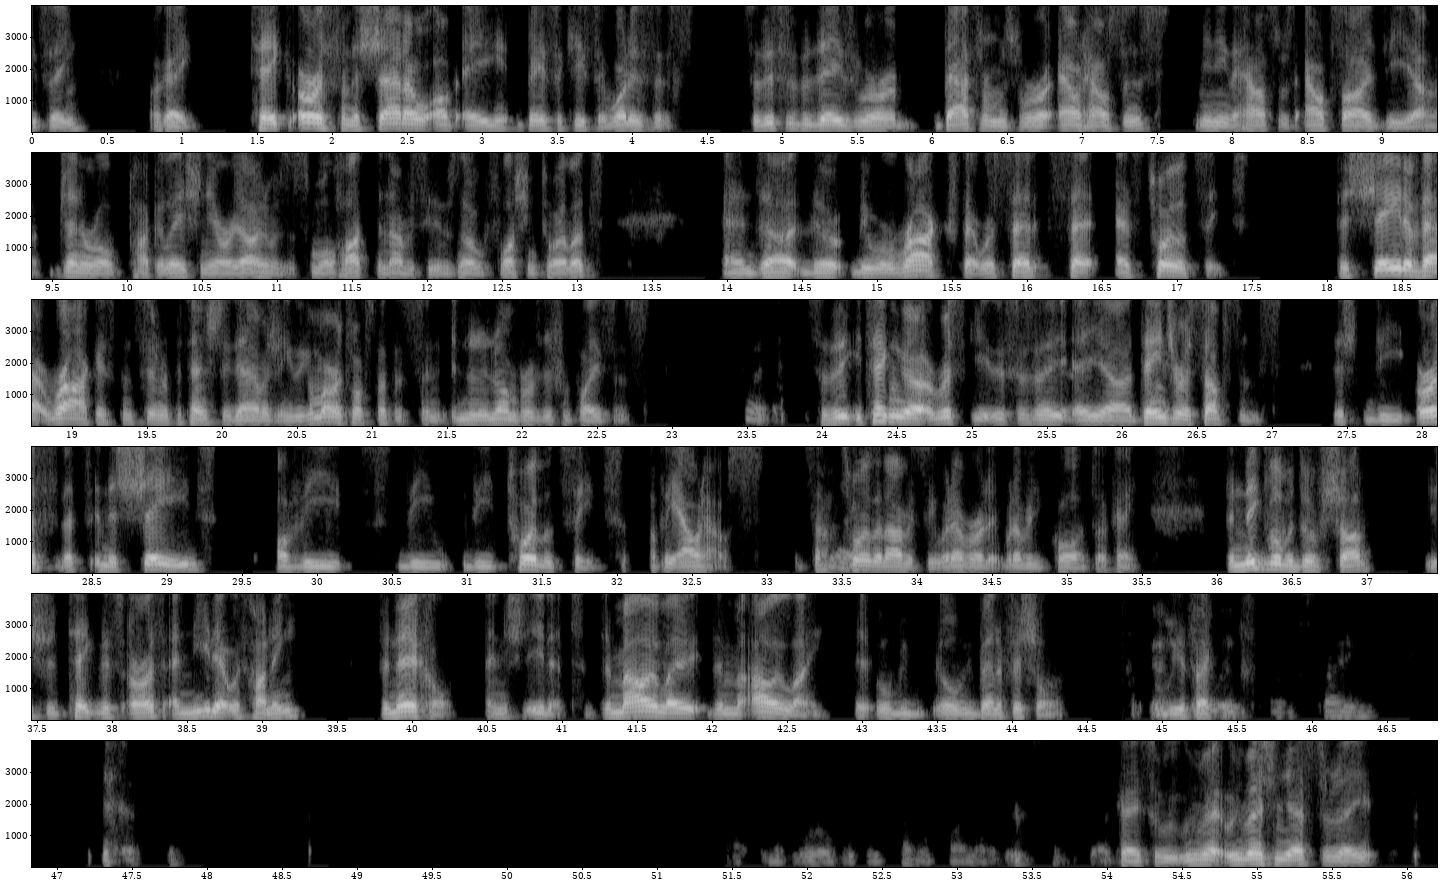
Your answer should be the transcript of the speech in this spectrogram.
Okay, take earth from the shadow of a basic What is this? So this is the days where bathrooms were outhouses, meaning the house was outside the uh, general population area, and it was a small hut, and obviously there was no flushing toilets. And uh, there, there were rocks that were set set as toilet seats. The shade of that rock is considered potentially damaging. The Gemara talks about this in, in a number of different places. So the, you're taking a risky. This is a, a, uh, dangerous substance. The, the earth that's in the shades of the the the toilet seats of the outhouse it's not a toilet, obviously, whatever it, whatever you call it. Okay. The nigvil beduvsha, you should take this earth and knead it with honey. The nechel, and you should eat it. The malile, the malile, it will be it will be beneficial. It will be effective. okay, so we, we mentioned yesterday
